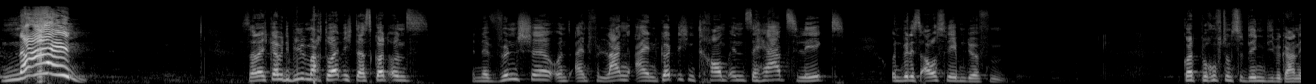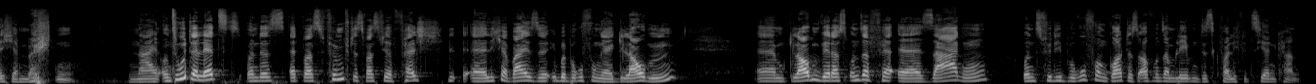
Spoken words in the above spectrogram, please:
Nein! Sondern ich glaube, die Bibel macht deutlich, dass Gott uns eine Wünsche und ein Verlangen, einen göttlichen Traum ins Herz legt und wir das ausleben dürfen. Gott beruft uns zu Dingen, die wir gar nicht möchten. Nein. Und zu guter Letzt, und das ist etwas Fünftes, was wir fälschlicherweise über Berufung glauben, ähm, glauben wir, dass unser Versagen äh, uns für die Berufung Gottes auf unserem Leben disqualifizieren kann.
